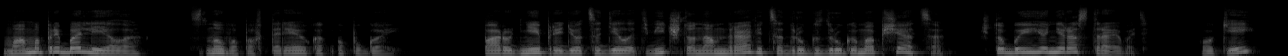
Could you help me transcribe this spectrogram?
Мама приболела. Снова повторяю, как попугай. Пару дней придется делать вид, что нам нравится друг с другом общаться, чтобы ее не расстраивать. Окей?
